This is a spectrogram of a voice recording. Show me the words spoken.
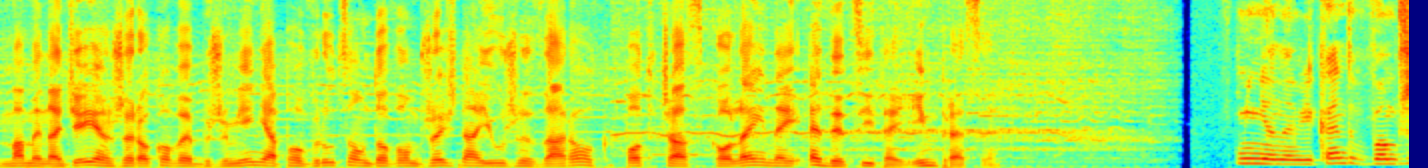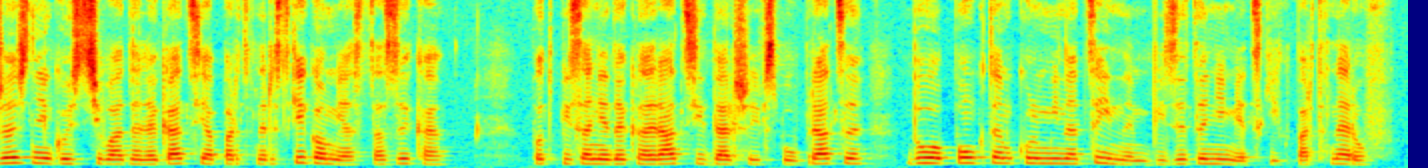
Mamy nadzieję, że rokowe brzmienia powrócą do Wąbrzeźna już za rok podczas kolejnej edycji tej imprezy. W miniony weekend w Wąbrzeźnie gościła delegacja partnerskiego miasta Zykę. Podpisanie deklaracji dalszej współpracy było punktem kulminacyjnym wizyty niemieckich partnerów.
